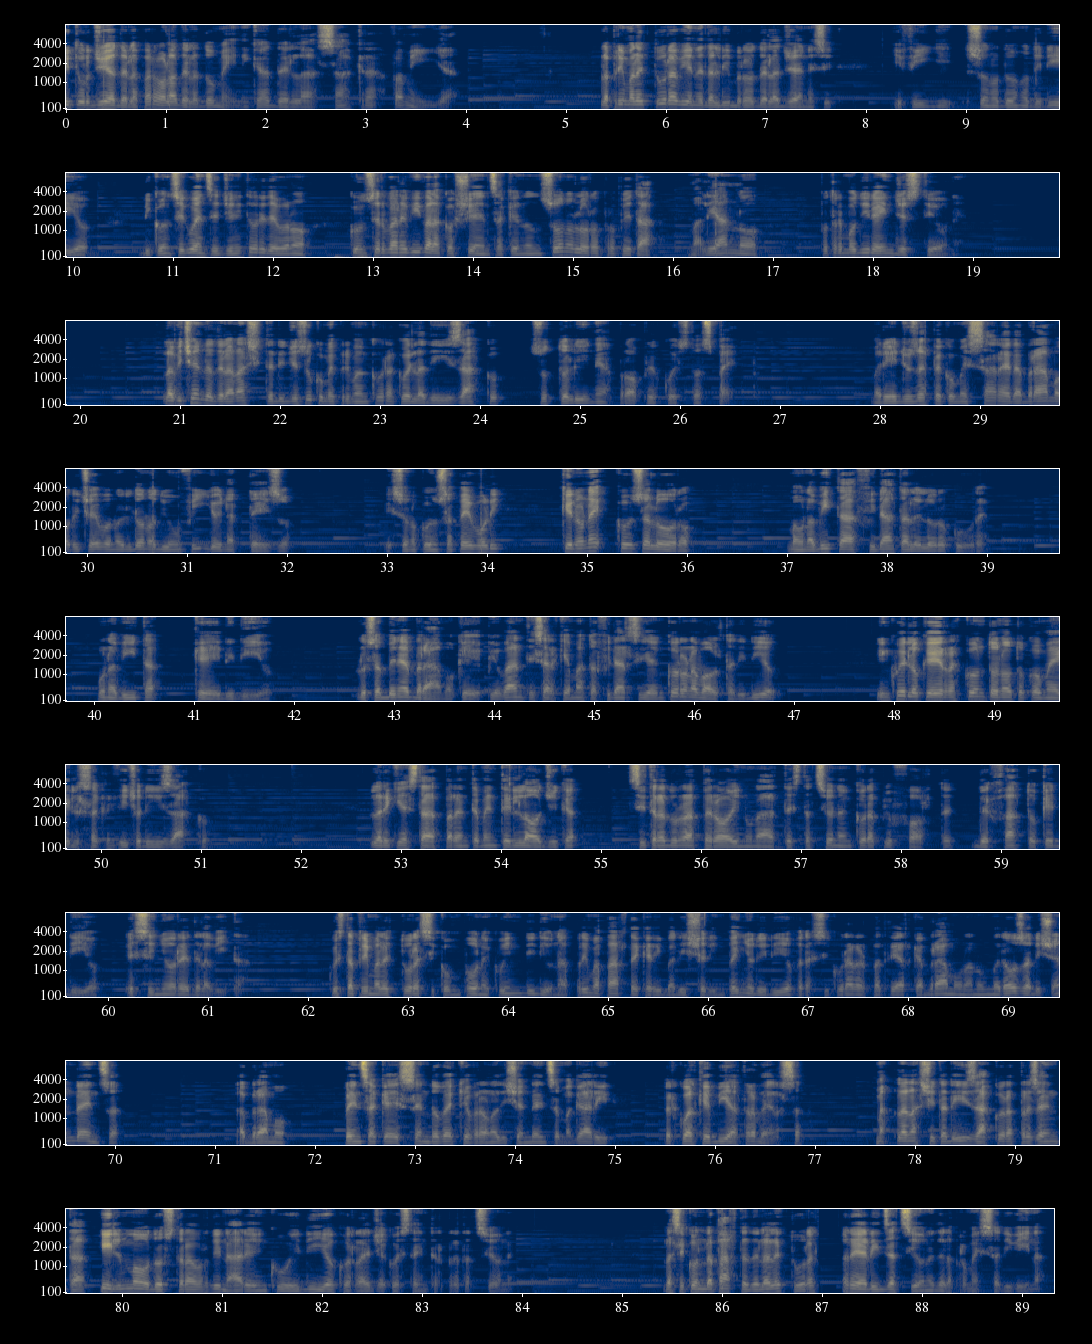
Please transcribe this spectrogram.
Liturgia della parola della domenica della Sacra Famiglia. La prima lettura viene dal libro della Genesi. I figli sono dono di Dio, di conseguenza i genitori devono conservare viva la coscienza che non sono loro proprietà, ma li hanno, potremmo dire, in gestione. La vicenda della nascita di Gesù, come prima ancora quella di Isacco, sottolinea proprio questo aspetto. Maria e Giuseppe come Sara ed Abramo ricevono il dono di un figlio inatteso e sono consapevoli che non è cosa loro, ma una vita affidata alle loro cure, una vita che è di Dio. Lo sa bene Abramo che più avanti sarà chiamato a fidarsi ancora una volta di Dio in quello che è il racconto noto come il sacrificio di Isacco. La richiesta apparentemente illogica si tradurrà però in una attestazione ancora più forte del fatto che Dio è Signore della vita. Questa prima lettura si compone quindi di una prima parte che ribadisce l'impegno di Dio per assicurare al patriarca Abramo una numerosa discendenza. Abramo pensa che essendo vecchio avrà una discendenza magari per qualche via traversa, ma la nascita di Isacco rappresenta il modo straordinario in cui Dio corregge questa interpretazione. La seconda parte della lettura, realizzazione della promessa divina.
